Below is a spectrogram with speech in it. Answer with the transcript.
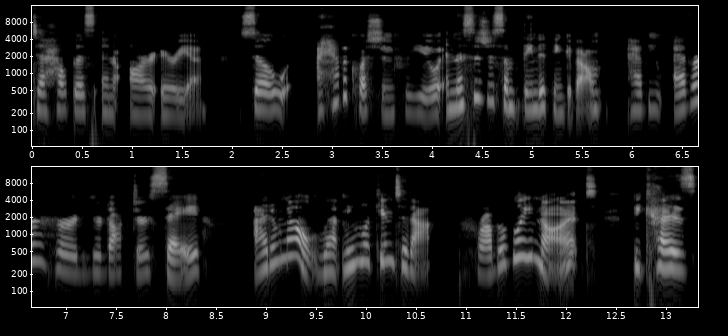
to help us in our area. So, I have a question for you, and this is just something to think about. Have you ever heard your doctor say, I don't know, let me look into that? Probably not, because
